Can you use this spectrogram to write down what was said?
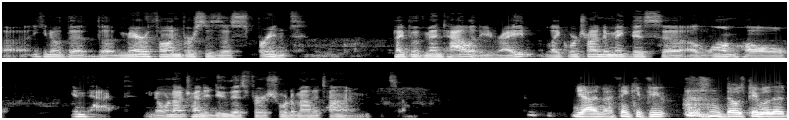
uh, you know the the marathon versus a sprint type of mentality, right? Like we're trying to make this a, a long haul impact. You know, we're not trying to do this for a short amount of time. So. Yeah, and I think if you those people that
